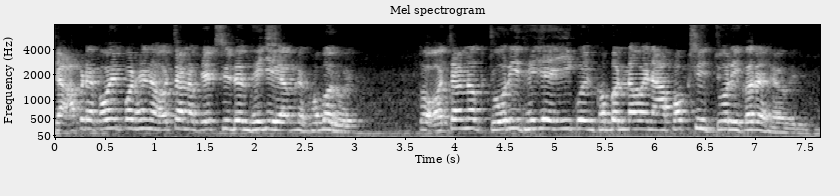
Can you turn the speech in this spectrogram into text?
કે આપણે કોઈ પણ ને અચાનક એક્સિડન્ટ થઈ જાય આપણે ખબર હોય. તો અચાનક ચોરી થઈ જાય એ કોઈ ખબર ના હોય ને આ પક્ષી ચોરી કરે છે આવી રીતના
